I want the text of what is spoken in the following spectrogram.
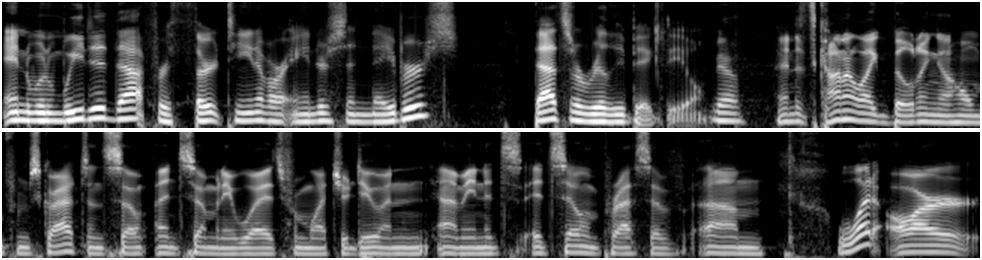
And when we did that for 13 of our Anderson neighbors, that's a really big deal. yeah. And it's kind of like building a home from scratch in so in so many ways from what you're doing. I mean, it's it's so impressive. Um, what are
